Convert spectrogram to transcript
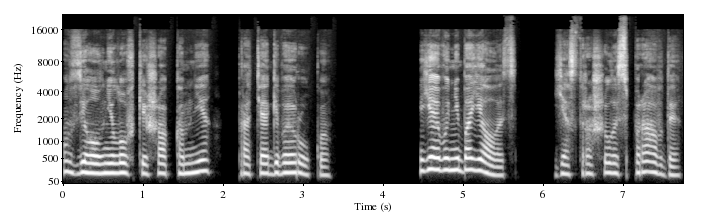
Он сделал неловкий шаг ко мне, протягивая руку. Я его не боялась. Я страшилась правды.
